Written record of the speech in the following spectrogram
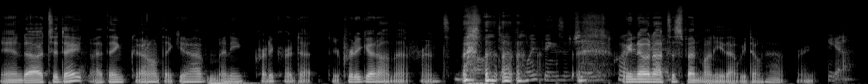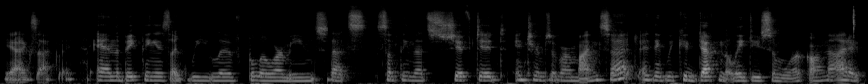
And uh, to date, I think I don't think you have any credit card debt. You're pretty good on that, friend. No, definitely things have changed quite we know not to spend money that we don't have, right? Yeah, yeah, exactly. And the big thing is like we live below our means. That's something that's shifted in terms of our mindset. I think we could definitely do some work on that. It-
